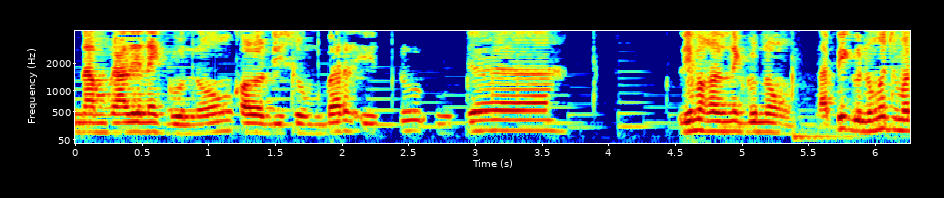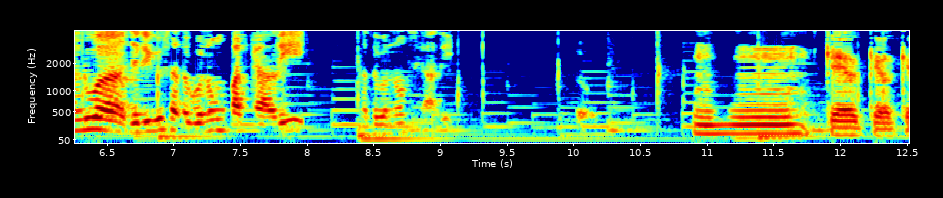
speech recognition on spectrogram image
enam kali naik gunung. Kalau di Sumbar itu udah lima kali naik gunung. Tapi gunungnya cuma dua, jadi gue satu gunung empat kali, satu gunung sekali. Hmm, oke oke oke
